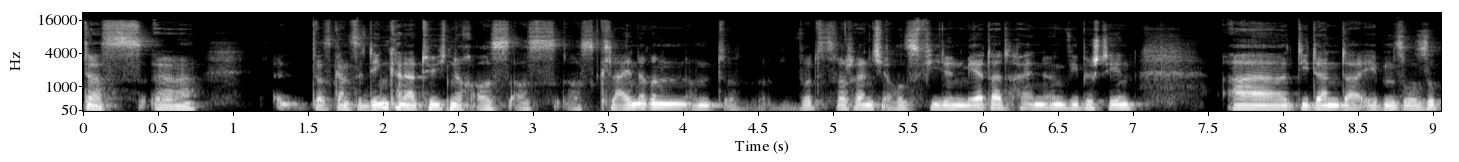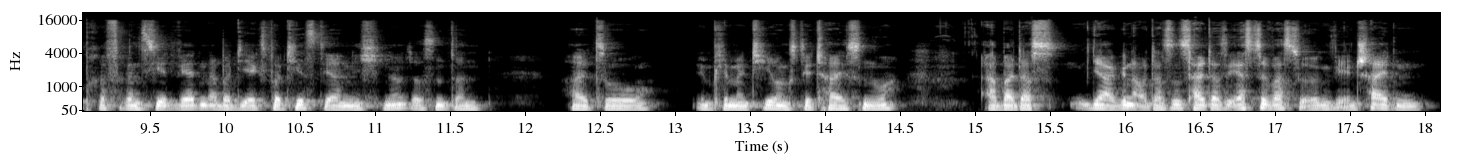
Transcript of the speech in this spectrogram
das äh, das ganze Ding kann natürlich noch aus, aus, aus kleineren und wird es wahrscheinlich auch aus vielen mehr Dateien irgendwie bestehen, äh, die dann da eben so subreferenziert werden, aber die exportierst du ja nicht. Ne? Das sind dann halt so Implementierungsdetails nur. Aber das, ja genau, das ist halt das Erste, was du irgendwie entscheiden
